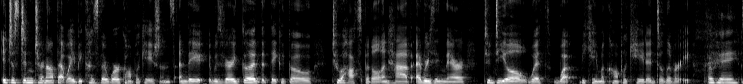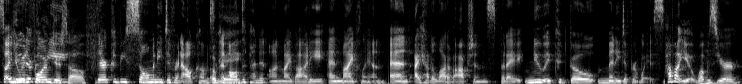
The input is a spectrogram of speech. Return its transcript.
it just didn't turn out that way because there were complications and they it was very good that they could go to a hospital and have everything there to deal with what became a complicated delivery. Okay, So I you there informed be- yourself. There could be so many different outcomes, and it all depended on my body and my plan. And I had a lot of options, but I knew it could go many different ways. How about you? What was your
